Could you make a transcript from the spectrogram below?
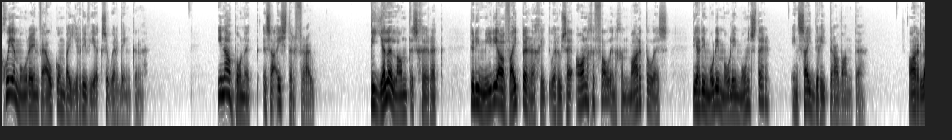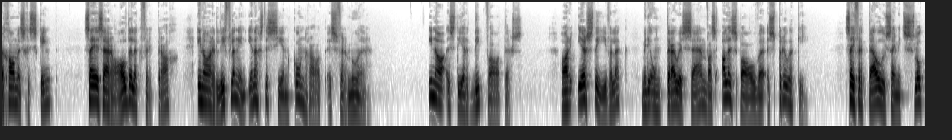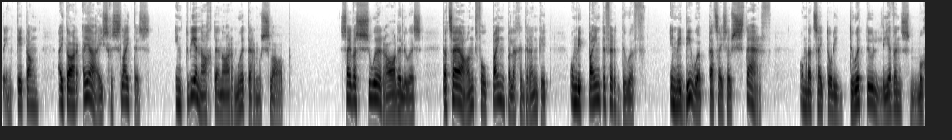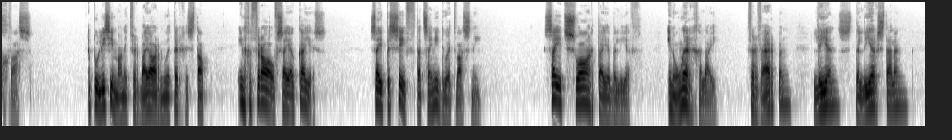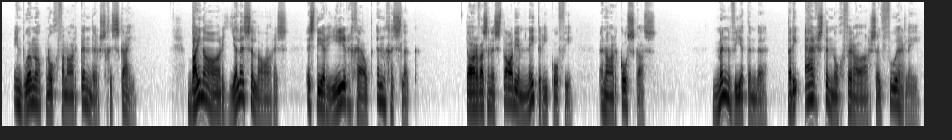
Goeiemôre en welkom by hierdie week se oordeenkings. Ina Bonnet is 'n eystervrou. Die hele land is geruk toe die media wyd berig het oor hoe sy aangeval en gemartel is deur die Molly Molly monster en sy drie trawante. Haar liggaam is geskend, sy is herhaaldelik verkrag en haar liefling en enigste seun Konrad is vermoor. Ina is deur diep waters. Haar eerste huwelik met die ontroue Sam was alles behalwe 'n sprokie. Sy vertel hoe sy met slot en ketting uit haar eie huis gesluit is en twee nagte in haar motor moes slaap. Sy was so radeloos dat sy 'n handvol pynpille gedrink het om die pyn te verdoof en met die hoop dat sy sou sterf omdat sy tot die dood toe lewensmoeg was. 'n Polisieman het verby haar motor gestap en gevra of sy oukei okay is. Sy het besef dat sy nie dood was nie. Sy het swaar tye beleef en honger gely, verwerping, leuns, teleurstelling en boonop nog van haar kinders geskei. Byna haar hele salaris is deur huurgeld ingesluk. Daar was in 'n stadium net rie koffie in haar koskas min wetende dat die ergste nog vir haar sou voorlê.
